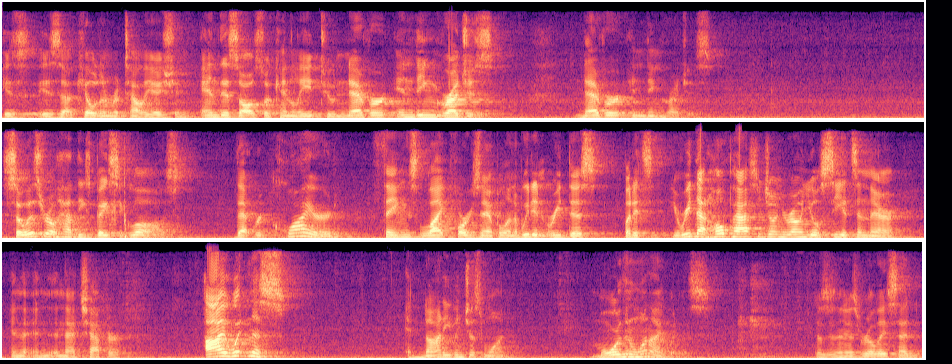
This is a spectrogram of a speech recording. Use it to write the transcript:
is, is uh, killed in retaliation, and this also can lead to never ending grudges. Never ending grudges. So Israel had these basic laws that required things like, for example, and we didn't read this, but it's you read that whole passage on your own, you'll see it's in there in, the, in, in that chapter. Eyewitness, and not even just one, more than one eyewitness. Because in Israel they said,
